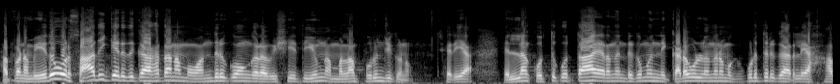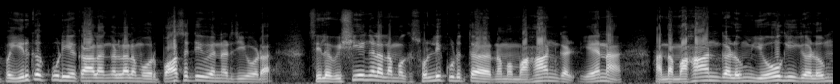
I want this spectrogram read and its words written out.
அப்போ நம்ம ஏதோ ஒரு சாதிக்கிறதுக்காக தான் நம்ம வந்திருக்கோங்கிற விஷயத்தையும் நம்மலாம் புரிஞ்சுக்கணும். சரியா? எல்லாம் கொத்து கொத்தாக இறந்துட்டு இருக்கும்போது இன்னைக்கு கடவுள் வந்து நமக்கு கொடுத்துருக்காரு இல்லையா? அப்போ இருக்கக்கூடிய காலங்களில் நம்ம ஒரு பாசிட்டிவ் எனர்ஜியோட சில விஷயங்களை நமக்கு சொல்லி கொடுத்த நம்ம மகான்கள். ஏன்னா அந்த மகான்களும் யோகிகளும்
